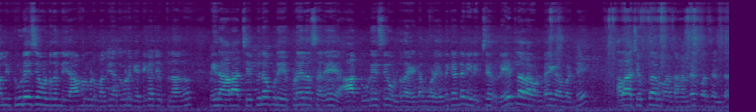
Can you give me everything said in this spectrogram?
మళ్ళీ టూ డేసే ఉండదండి. ఈ ఆఫర్ కూడా మళ్ళీ అది కూడా గట్టిగా చెప్తున్నాను. నేను అలా చెప్పినప్పుడు ఎప్పుడైనా సరే ఆ టూ డేసే ఉంటుంది ఐటమ్ కూడా. ఎందుకంటే నేను ఇచ్చే రేట్లు అలా ఉంటాయి కాబట్టి అలా చెప్తాను అనమాట హండ్రెడ్ పర్సెంట్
